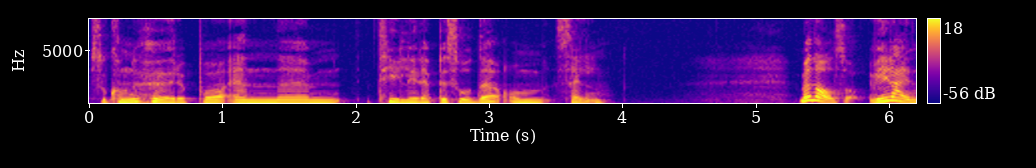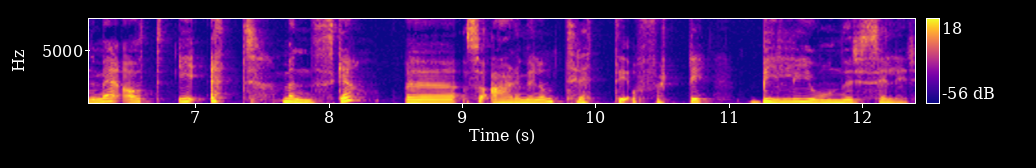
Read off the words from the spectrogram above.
så kan du høre på en eh, tidligere episode om cellen. Men altså, vi regner med at i ett menneske eh, så er det mellom 30 og 40 billioner celler.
